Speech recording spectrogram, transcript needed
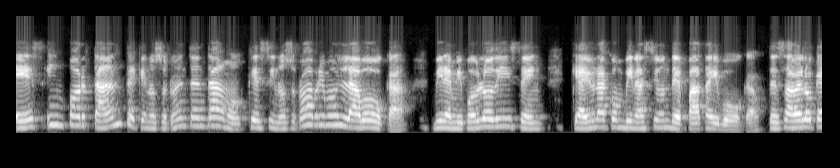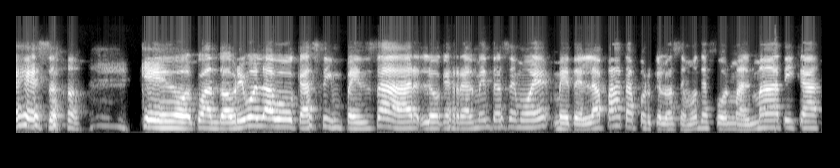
es importante que nosotros entendamos que si nosotros abrimos la boca, mire, mi pueblo dicen que hay una combinación de pata y boca. ¿Usted sabe lo que es eso? Que cuando abrimos la boca sin pensar, lo que realmente hacemos es meter la pata porque lo hacemos de forma almática,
